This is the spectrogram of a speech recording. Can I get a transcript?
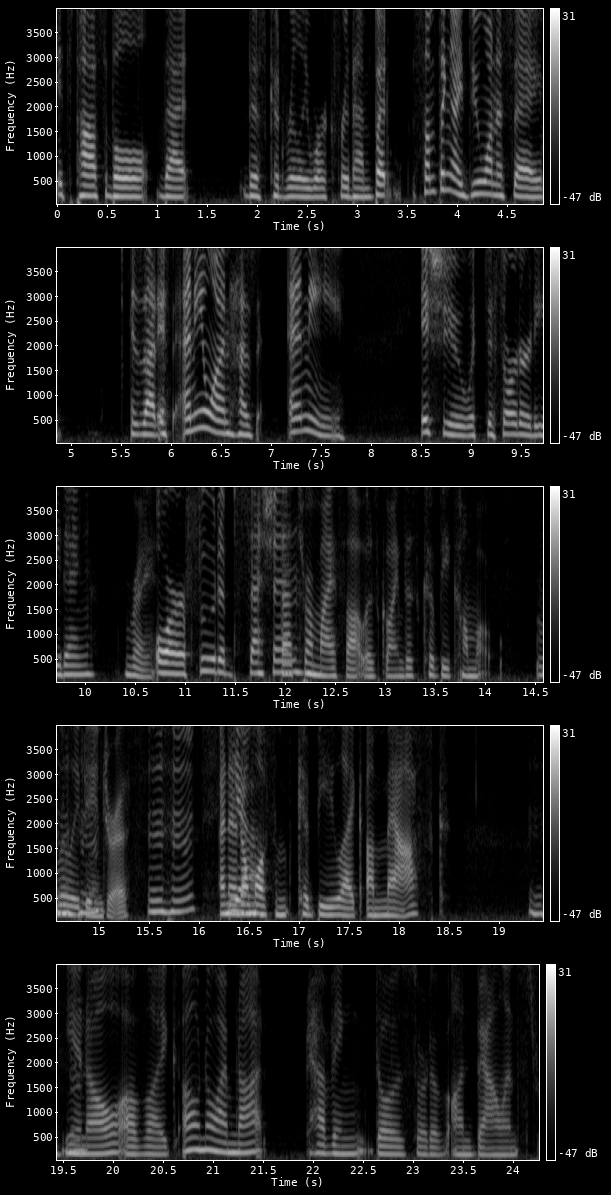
it's possible that this could really work for them. But something I do want to say is that if anyone has any issue with disordered eating Right. or food obsession, That's where my thought was going. This could become really dangerous. Mhm. And it Yeah. almost could be like a mask, you Mm-hmm. know, of like, oh no, I'm not having those sort of unbalanced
